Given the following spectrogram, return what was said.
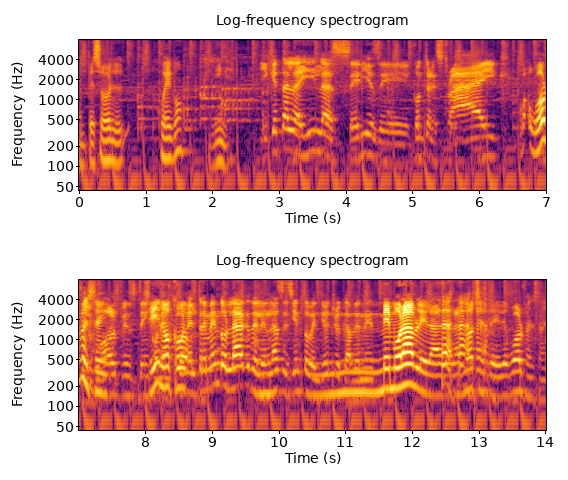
empezó el juego en línea. ¿Y qué tal ahí las series de Counter Strike? Wolfenstein. Wolfenstein Sí, con, ¿no? el, con el tremendo lag del enlace 128 de Cablenet. Memorable la- las noches de, de Wolfenstein.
